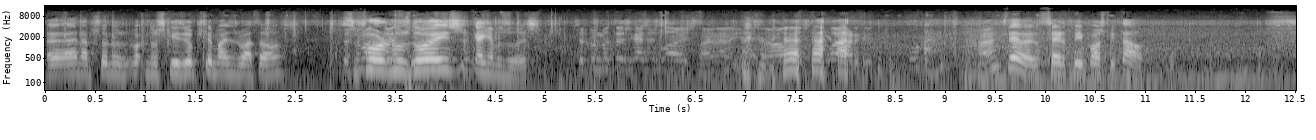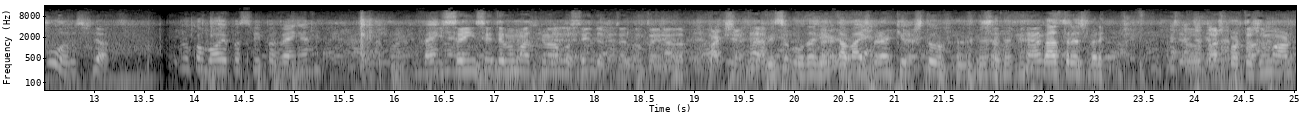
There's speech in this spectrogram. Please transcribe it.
A Ana apostou nos, nos skis e eu apostei mais nos batons. Se for nos dois, ganhamos os dois. Isto é para manter as gajas longe, não é, Nani? Senão elas largam. Hã? Isto é certo para ir para o hospital. Foda-se, filhote. No comboio para subir para Venha. Venha. E sem, sem ter mamado pequeno almoço ainda, portanto não tem nada para acrescentar. Por isso o David está mais branco que o costume. Quase transparente. Eu estou às portas da morte,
